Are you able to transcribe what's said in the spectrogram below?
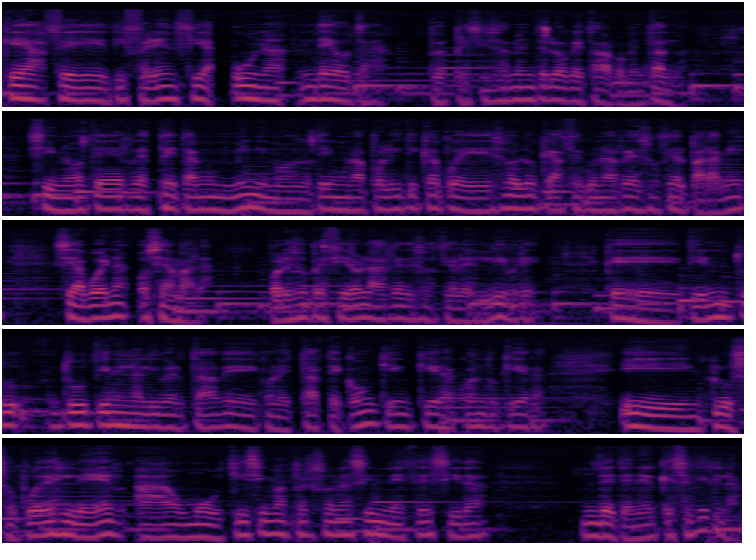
¿Qué hace diferencia una de otra? Pues precisamente lo que estaba comentando. Si no te respetan un mínimo, no tienen una política, pues eso es lo que hace que una red social para mí sea buena o sea mala. Por eso prefiero las redes sociales libres, que tienen, tú, tú tienes la libertad de conectarte con quien quiera, cuando quiera, e incluso puedes leer a muchísimas personas sin necesidad de tener que seguirla.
